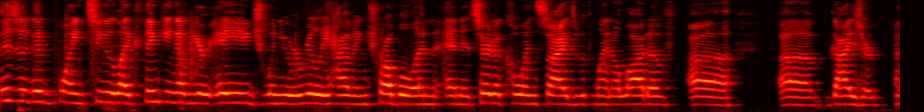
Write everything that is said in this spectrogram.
this is a good point too like thinking of your age when you were really having trouble and and it sort of coincides with when a lot of uh uh, guys are uh,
